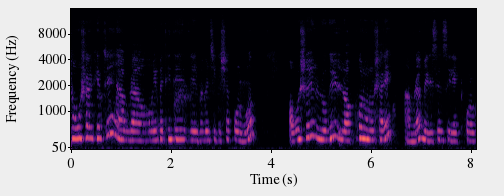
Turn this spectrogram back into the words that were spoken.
সমস্যার ক্ষেত্রে আমরা হোমিওপ্যাথিতে যেভাবে চিকিৎসা করব, অবশ্যই রোগীর লক্ষণ অনুসারে আমরা মেডিসিন সিলেক্ট করব।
